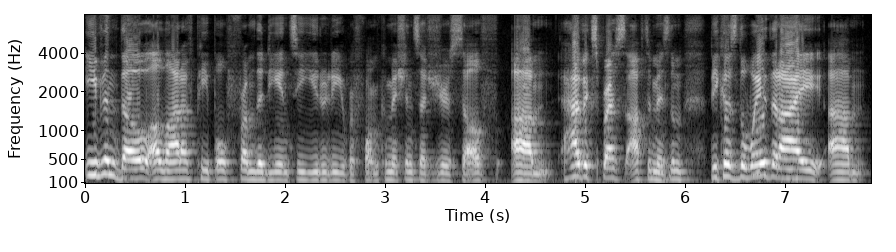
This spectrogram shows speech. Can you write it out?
even though a lot of people from the DNC Unity Reform Commission, such as yourself, um, have expressed optimism, because the way that I um,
